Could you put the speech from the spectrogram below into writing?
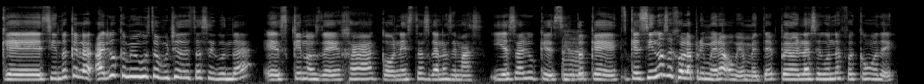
Que siento que la- algo que me gusta mucho de esta segunda es que nos deja con estas ganas de más. Y es algo que siento que, que sí nos dejó la primera, obviamente, pero en la segunda fue como de,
